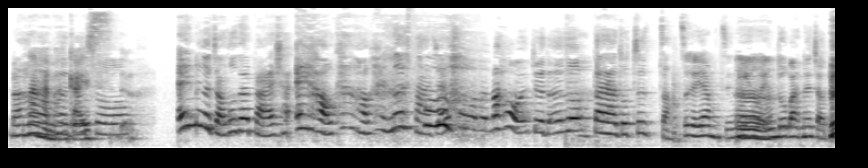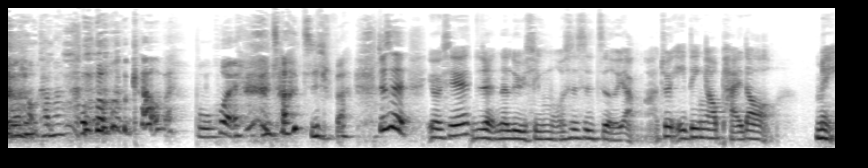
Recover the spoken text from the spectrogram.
然后那还蛮该死说的。哎，那个角度再摆一下，哎，好看好看，那发夹什么的，然后我就觉得说，大家都这长这个样子，你以为你多摆那角度会好看吗？靠呗。不会，超级烦，就是有些人的旅行模式是这样啊，就一定要拍到美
